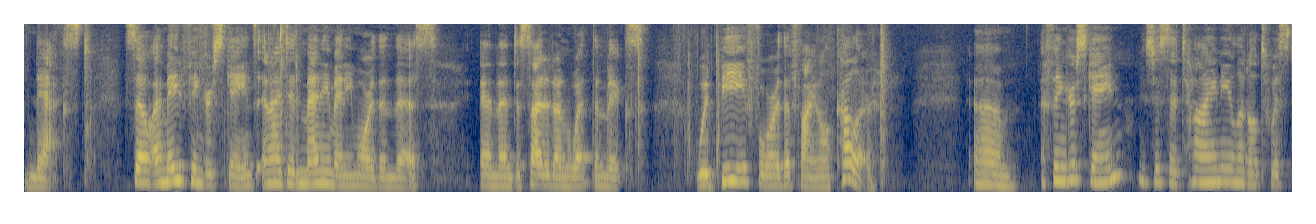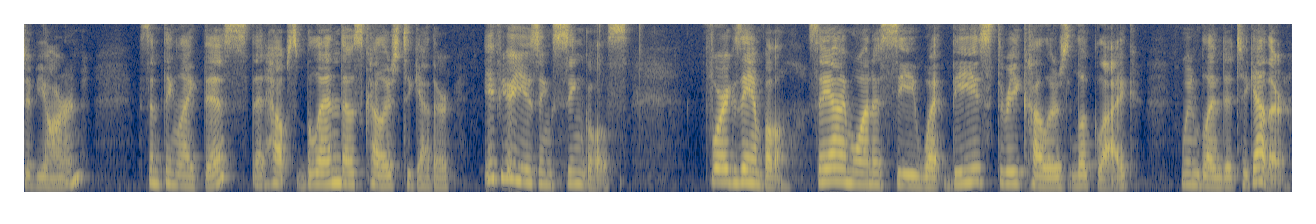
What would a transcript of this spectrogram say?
next. So I made finger skeins and I did many, many more than this and then decided on what the mix would be for the final color. Um, a finger skein is just a tiny little twist of yarn, something like this, that helps blend those colors together if you're using singles. For example, say I want to see what these three colors look like when blended together.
